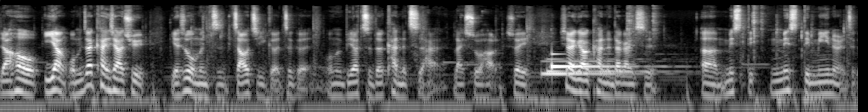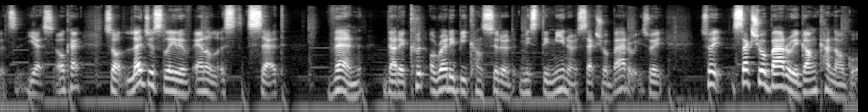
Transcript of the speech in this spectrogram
然后一样，我们再看下去，也是我们只找几个这个我们比较值得看的词海来说好了。所以下一个要看的大概是呃 misdemeanor 这个字。Yes，OK，so legislative analysts said then。that it could already be considered misdemeanor sexual battery。所以，所以 sexual battery 刚刚看到过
